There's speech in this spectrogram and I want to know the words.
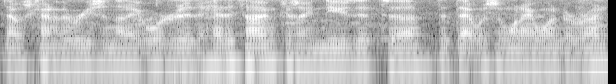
that was kind of the reason that I ordered it ahead of time because I knew that, uh, that that was the one I wanted to run.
